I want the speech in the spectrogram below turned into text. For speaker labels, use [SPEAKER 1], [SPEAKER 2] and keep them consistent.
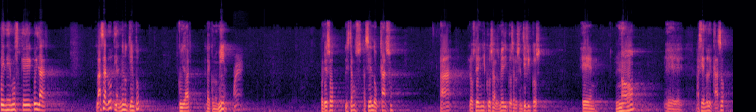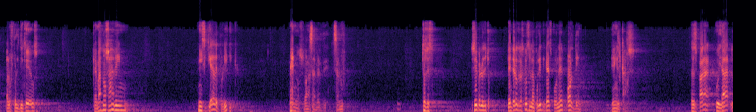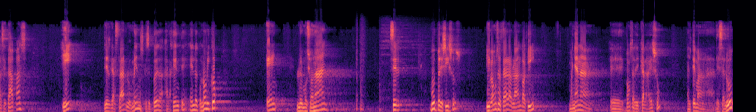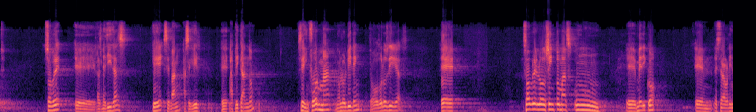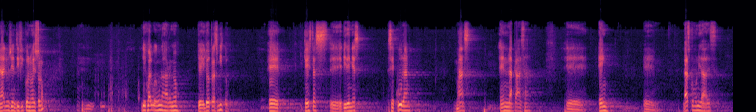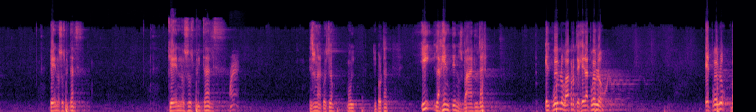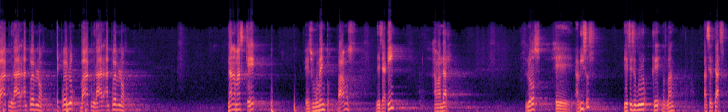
[SPEAKER 1] tenemos que cuidar la salud y al mismo tiempo cuidar la economía. Por eso le estamos haciendo caso a los técnicos, a los médicos, a los científicos, no eh, haciéndole caso a los politiqueros, que además no saben ni siquiera de política, menos van a saber de salud. Entonces, siempre lo he dicho, entre otras cosas, la política es poner orden en el caos. Entonces, para cuidar las etapas y desgastar lo menos que se pueda a la gente en lo económico, en lo emocional, ser muy precisos. Y vamos a estar hablando aquí, mañana eh, vamos a dedicar a eso, al tema de salud, sobre eh, las medidas que se van a seguir eh, aplicando. Se informa, no lo olviden, todos los días. sobre los síntomas, un médico extraordinario, un científico nuestro, dijo algo en una reunión que yo transmito, que estas epidemias se curan más en la casa, en las comunidades, que en los hospitales. Que en los hospitales. Es una cuestión muy importante. Y la gente nos va a ayudar. El pueblo va a proteger al pueblo. El pueblo va a curar al pueblo. El pueblo va a curar al pueblo. Nada más que en su momento. Vamos desde aquí a mandar los eh, avisos y estoy seguro que nos van a hacer caso.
